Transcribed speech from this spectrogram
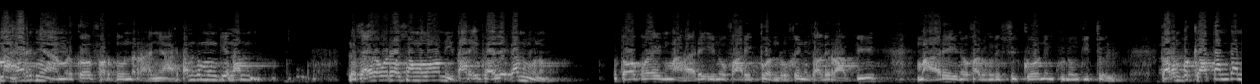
maharnya mergo Fortuner anyar. Kan kemungkinan lah saya ora iso ngeloni, tarik balik kan ngono. Atau kowe mahari Inovaribon, rukin misalnya rapi, mahari Inovaribon Sigo ning Gunung Kidul. Barang pegatan kan,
